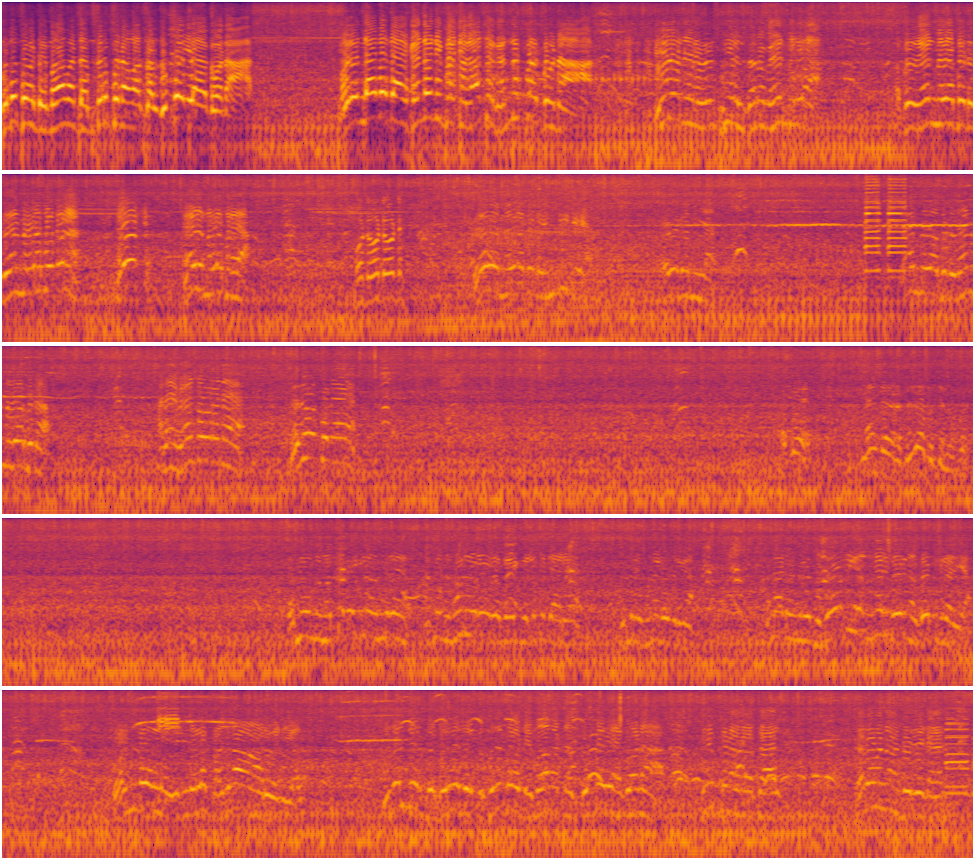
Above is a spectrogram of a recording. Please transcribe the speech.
புதுக்கோட்டை மாவட்டம் திருப்பணவாசல் சுப்பையா கோனார். இரண்டாவதா கண்ணனிப்பட்டி ராஜா கண்ணப்பா கோனார். வீரநீர் வெற்றியில் தர வேண்டியா அப்ப வேண்மையா போட்டு வேண்மையா போட்டு வேற மேல போயா ஓட்டு ஓட்டு ஓட்டு. வேற மேல போட்டு இந்தியா வேண்மையா போட்டு வேண்மையா போட்டா அண்ணே வேண்டுவனே மெதுவா போனே அப்போ வேண்டாம் மெதுவா போட்டு தம்பி இந்த மொத்த பைக்கில் வந்துரு அந்த இந்த மூணு வரையில பைக் எழுப்பிட்டாரு முன்னாடி முன்னாடி வந்துருங்க. முன்னாடி வந்து போட்டிங்க முன்னாடி போயிருங்க கோப்பிக்கிறாரியா ஒன்பதுல இருந்துல பதினாறு வழிகள் முதல்வருக்கு பெறுவதற்கு புதுக்கோட்டை மாவட்டம் சுப்பையா கோணா திருப்பணாவத்தால் சரவணாதுடன் இரண்டாவதாக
